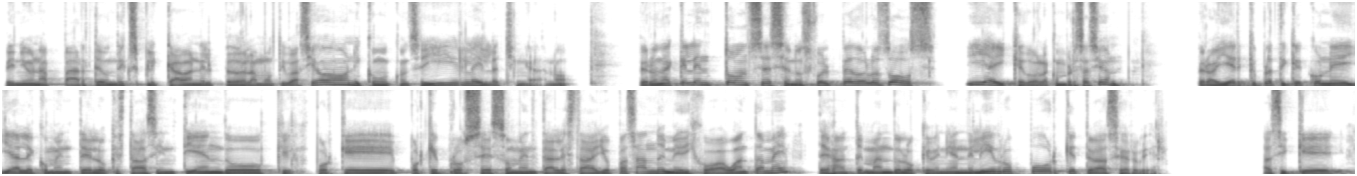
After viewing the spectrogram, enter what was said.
venía una parte donde explicaban el pedo de la motivación y cómo conseguirla y la chingada, ¿no? Pero en aquel entonces se nos fue el pedo a los dos y ahí quedó la conversación. Pero ayer que platiqué con ella, le comenté lo que estaba sintiendo, que, por, qué, por qué proceso mental estaba yo pasando y me dijo, aguántame, déjate, mando lo que venía en el libro porque te va a servir. Así que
